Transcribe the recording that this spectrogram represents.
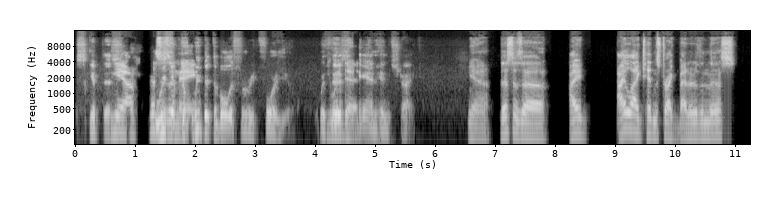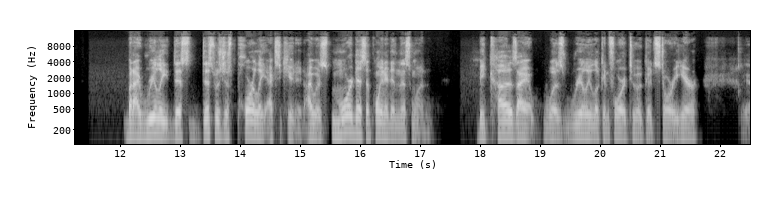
Skip this. yeah this we is a the, we bit the bullet for for you with We this did. and Hidden Strike. Yeah, this is a I I liked Hidden Strike better than this, but I really this this was just poorly executed. I was more disappointed in this one because I was really looking forward to a good story here. Yeah.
